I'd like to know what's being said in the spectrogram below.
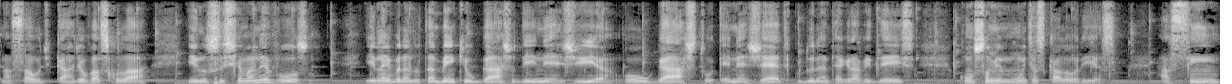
na saúde cardiovascular e no sistema nervoso. E lembrando também que o gasto de energia ou o gasto energético durante a gravidez consome muitas calorias. Assim,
